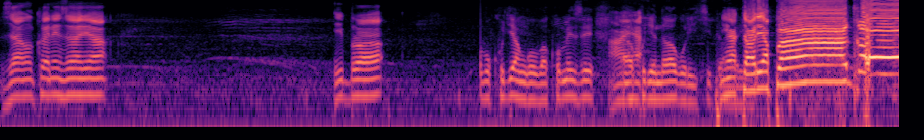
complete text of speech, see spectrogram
zamuka neza hariya ibra. Kugira ngo bakomeze kugenda bagura ikipe ni ya hatari hapa Goal!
